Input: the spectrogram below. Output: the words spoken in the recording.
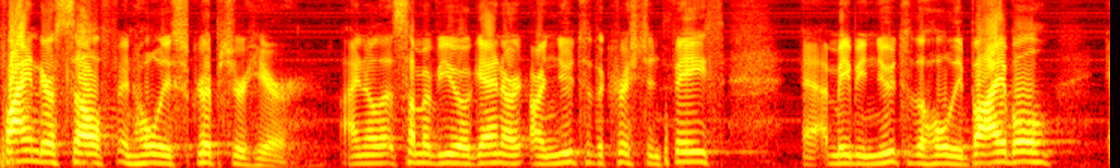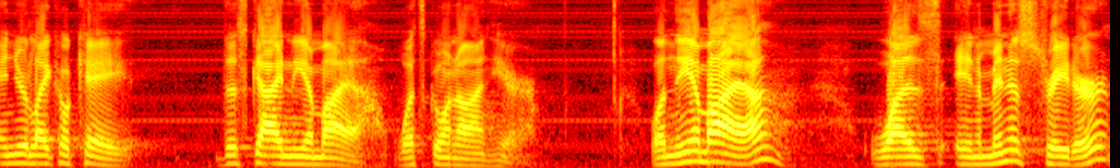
find ourselves in Holy Scripture here. I know that some of you, again, are, are new to the Christian faith, uh, maybe new to the Holy Bible, and you're like, okay, this guy Nehemiah, what's going on here? Well, Nehemiah was an administrator,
